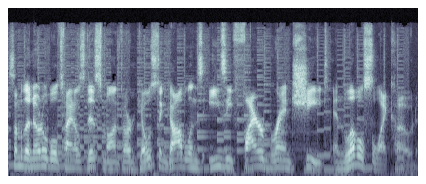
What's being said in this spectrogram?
Some of the notable titles this month are Ghost and Goblin's Easy Firebrand Cheat and Level Select Code,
